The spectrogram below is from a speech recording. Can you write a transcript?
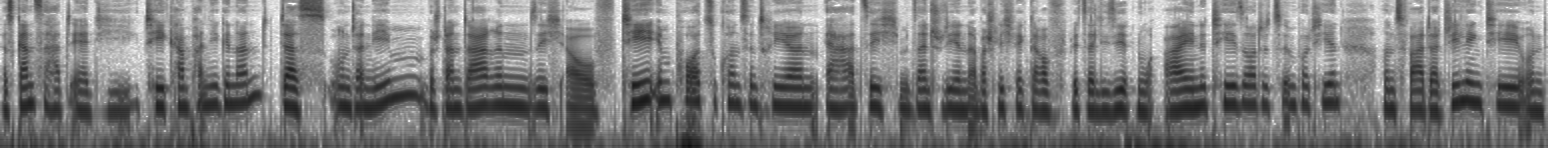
Das Ganze hat er die Teekampagne genannt. Das Unternehmen bestand darin, sich auf Teeimport zu konzentrieren. Er hat sich mit seinen Studierenden aber schlichtweg darauf spezialisiert, nur eine Teesorte zu importieren, und zwar Darjeeling-Tee und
